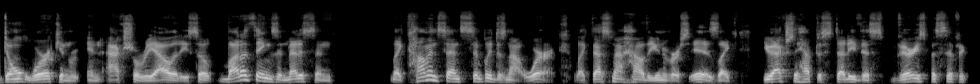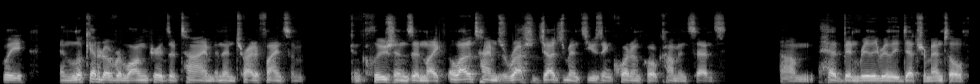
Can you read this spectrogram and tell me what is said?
don't work in in actual reality. So a lot of things in medicine, like common sense, simply does not work. Like that's not how the universe is. Like you actually have to study this very specifically and look at it over long periods of time, and then try to find some conclusions. And like a lot of times, rush judgments using quote unquote common sense um, had been really really detrimental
